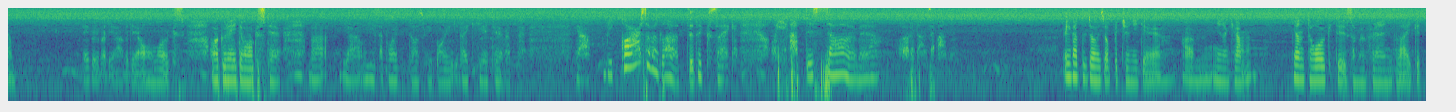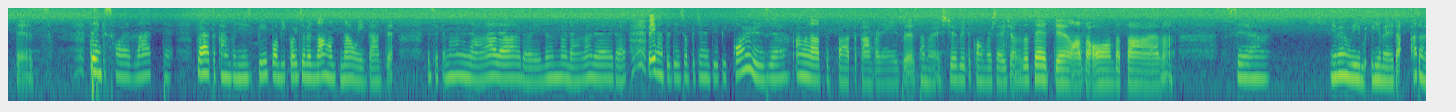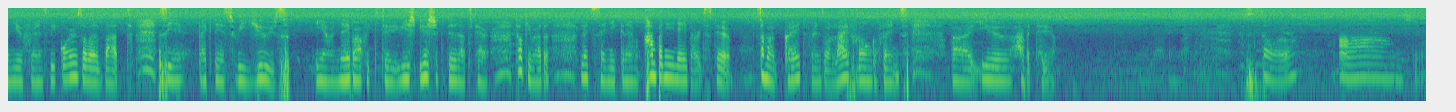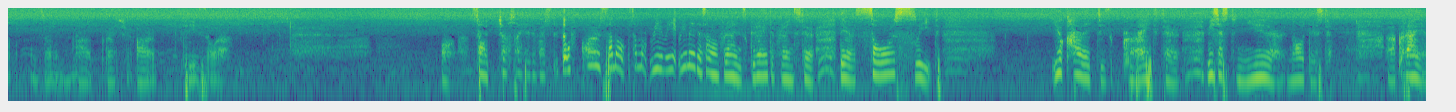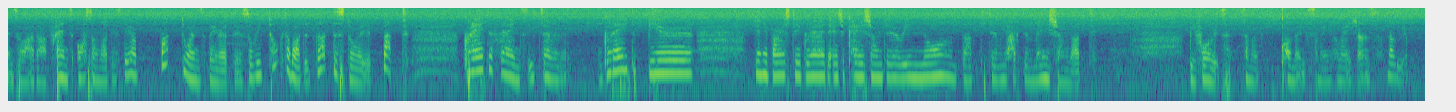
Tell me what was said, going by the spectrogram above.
Everybody have their own works or great works too. But yeah, we support those people like you too. But yeah, because of that, it looks like we got this man. Hold on a second. We got the opportunity, um, you know, can can talk to some friends like this. Thanks for a lot, bad companies, people, because of that, now we got it. It's like, we got this opportunity because a lot of bad companies, some stupid conversations they do all the time. So, even we, we made other new friends because of that. See, like this, we use in our neighborhood too. Sh- you should do that too. Talking about, let's say, nickname, company neighbors too. Some are great friends or lifelong friends uh, you have it too. So, uh, still, so, uh, brush our teeth or, oh, like Joseon University. Of course, some of, some of, we, we, we made some friends, great friends too. They are so sweet. Your college is great too. We just knew, noticed uh, clients or other friends also noticed there are bad ones there too. So we talked about that story. But great friends, it's a great beer, university grade education there. We know that we have to mention that before it's some comments, some informations. Love you.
